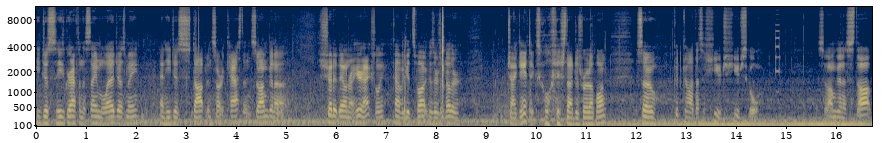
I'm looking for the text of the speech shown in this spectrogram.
He just, he's graphing the same ledge as me, and he just stopped and started casting. So I'm gonna shut it down right here, actually. Kind of a good spot, because there's another gigantic school fish that I just rode up on. So, good God, that's a huge, huge school. So I'm gonna stop,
